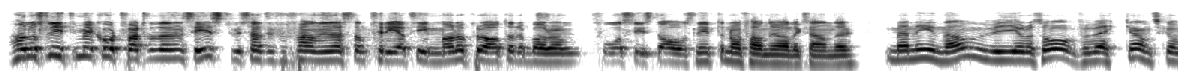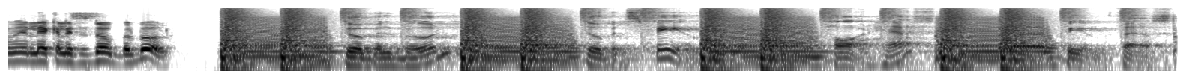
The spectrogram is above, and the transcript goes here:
höll oss lite mer kortfattade än sist. Vi satt ju för fan i nästan tre timmar och pratade bara om två sista avsnitten av Fanny och Alexander. Men innan vi ger oss av för veckan ska vi leka lite dubbelbull. Dubbelbull, dubbelspel, parhäst, filmfest.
